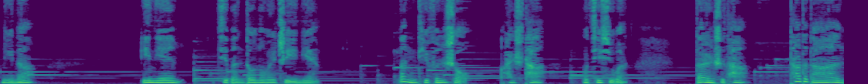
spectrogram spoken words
你呢？一年，基本都能维持一年。那你提分手还是他？”我继续问：“当然是他。”他的答案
